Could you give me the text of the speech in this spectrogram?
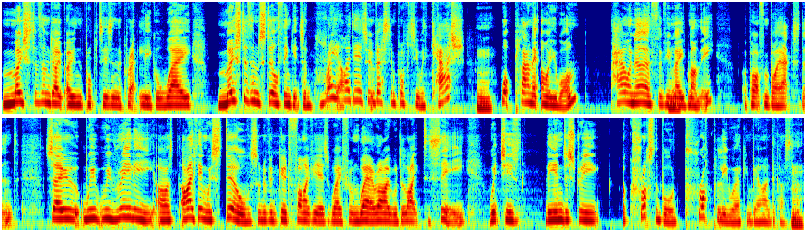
Most of them don't own the properties in the correct legal way. Most of them still think it's a great idea to invest in property with cash. Mm. What planet are you on? How on earth have you made money apart from by accident? So we, we really are, I think we're still sort of a good five years away from where I would like to see, which is the industry across the board properly working behind the customer.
